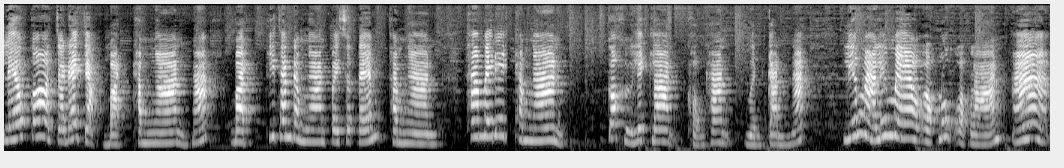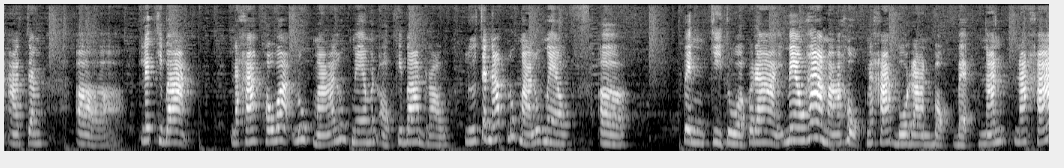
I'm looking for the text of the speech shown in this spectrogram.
แล้วก็จะได้จากบัตรทำงานนะ บัตรที่ท่านทำงานไปสแตมป์ทำงาน ถ้าไม่ได้ทำงานก็คือเลขบ้านของท่านเหมือนกันนะ เลี้ยงหมาเลี้ยงแมวออกลูกออกหลานอ่าอาจจะเเลขที่บ้านนะคะ เพราะว่าลูกหมาลูกแมวมันออกที่บ้านเรา หรือจะนับลูกหมาลูกแมวเเป็นกี่ตัวก็ได้ แมวห้าหมาหกนะคะ โบราณบอกแบบนั้นนะคะ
